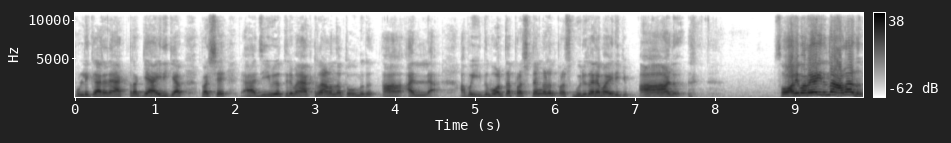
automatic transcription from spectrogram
പുള്ളിക്കാരൻ ആക്ടറൊക്കെ ആയിരിക്കാം. പക്ഷേ ജീവിതത്തിലും ആക്ടറാണെന്നാണ് തോന്നുന്നത്. ആ അല്ല. അപ്പോൾ ഇതുപോലത്തെ പ്രശ്നങ്ങളും പ്രശ് ഗുരുതരമായിരിക്കും. ആണ്. സോറി പറയാ ഇരുന്ന ആളാണ്.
